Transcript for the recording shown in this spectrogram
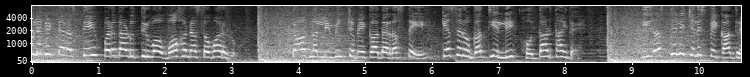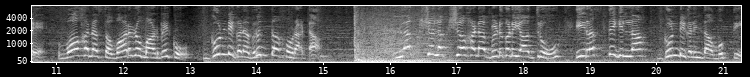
ಕೂಲಗೆಟ್ಟ ರಸ್ತೆ ಪರದಾಡುತ್ತಿರುವ ವಾಹನ ಸವಾರರು. ಟಾರ್ನಲ್ಲಿ ಮಿಂಚಬೇಕಾದ ರಸ್ತೆ ಕೆಸರು ಗದ್ದೆಯಲ್ಲಿ ಹೊದ್ದಾಡ್ತಾ ಇದೆ. ಈ ರಸ್ತೆಯಲ್ಲಿ ಚಲಿಸಬೇಕಾದ್ರೆ ವಾಹನ ಸವಾರರು ಮಾಡಬೇಕು ಗುಂಡಿಗಳ ವಿರುದ್ಧ ಹೋರಾಟ. ಲಕ್ಷ ಲಕ್ಷ ಹಣ ಬಿಡುಗಡೆಯಾದ್ರೂ ಈ ರಸ್ತೆಗಿಲ್ಲ ಗುಂಡಿಗಳಿಂದ ಮುಕ್ತಿ.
